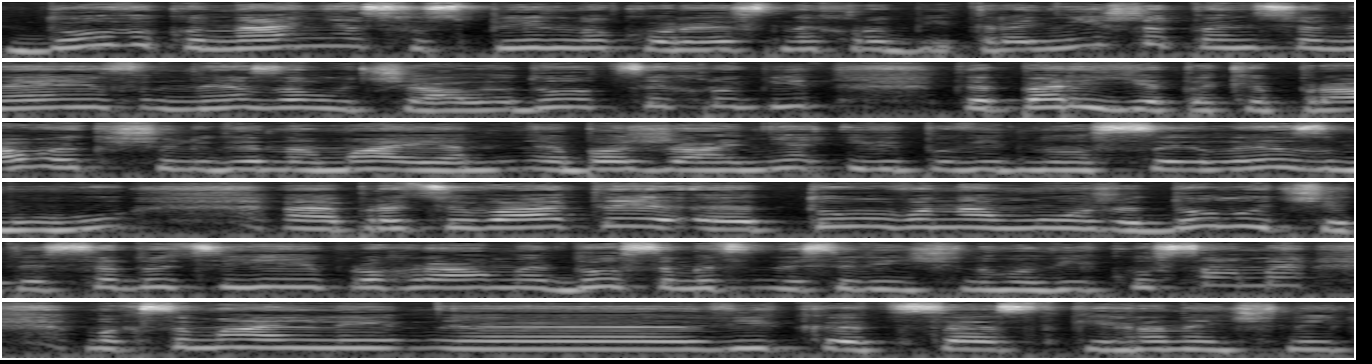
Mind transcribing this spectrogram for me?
до виконання суспільно корисних робіт. Раніше пенсіонерів не залучали до цих робіт. Тепер є таке право, якщо людина має бажання і відповідно сили, змогу е, працювати, то вона може долучитися до цієї програми до 70-річного віку. Саме максимальний е, вік це такий граничний,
